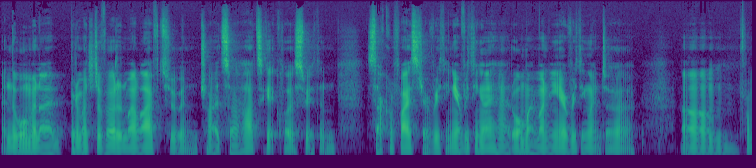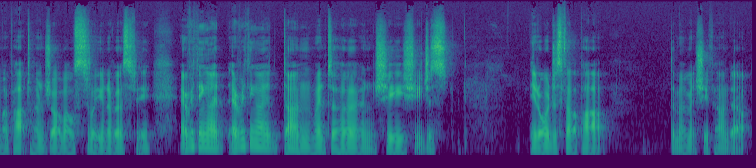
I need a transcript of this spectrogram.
And the woman I had pretty much devoted my life to and tried so hard to get close with and sacrificed everything. Everything I had, all my money, everything went to her. Um, from my part-time job, I was still at university. Everything I everything I'd done went to her, and she she just it all just fell apart the moment she found out.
